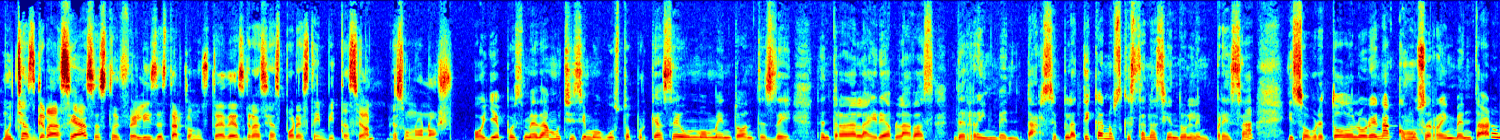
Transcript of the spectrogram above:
Muchas gracias, estoy feliz de estar con ustedes. Gracias por esta invitación, es un honor. Oye, pues me da muchísimo gusto porque hace un momento antes de, entrar al aire hablabas de reinventarse. Platícanos qué están haciendo en la empresa y sobre todo, Lorena, cómo se reinventaron.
